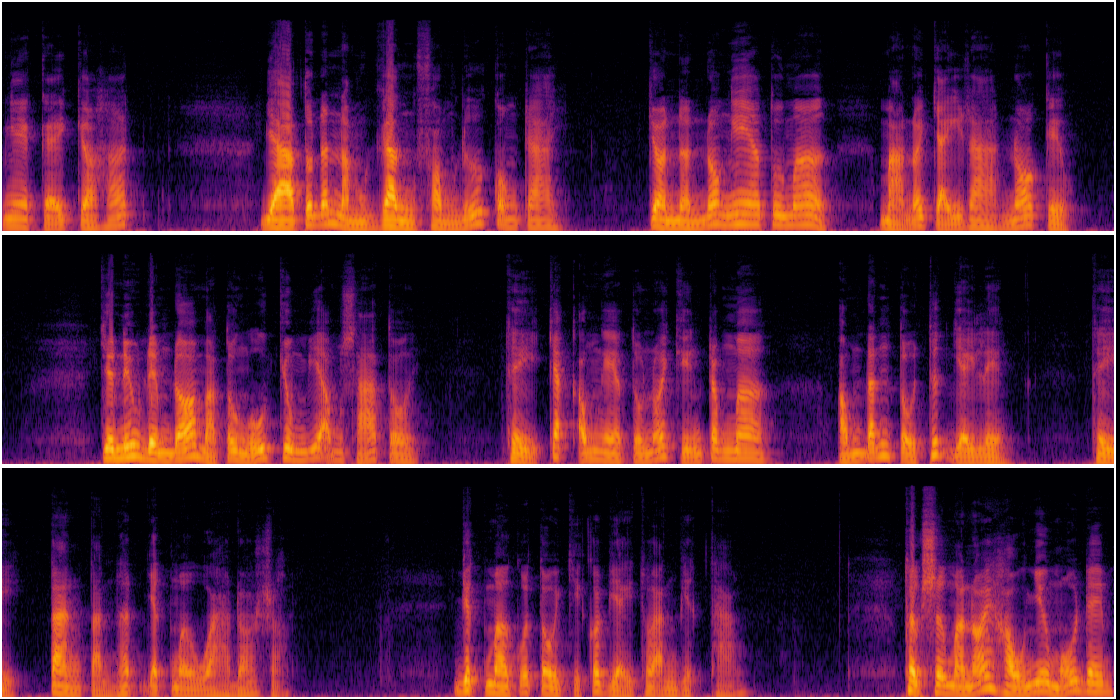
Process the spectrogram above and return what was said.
nghe kể cho hết. Và tôi đã nằm gần phòng đứa con trai. Cho nên nó nghe tôi mơ mà nó chạy ra nó kêu. Chứ nếu đêm đó mà tôi ngủ chung với ông xã tôi thì chắc ông nghe tôi nói chuyện trong mơ. Ông đánh tôi thức dậy liền thì tan tành hết giấc mơ qua đó rồi. Giấc mơ của tôi chỉ có vậy thôi anh Việt Thảo. Thực sự mà nói hầu như mỗi đêm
